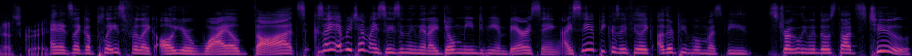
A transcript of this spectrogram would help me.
That's great. And it's like a place for like all your wild thoughts. Because I every time I say something that I don't mean to be embarrassing, I say it because I feel like other people must be struggling with those thoughts too.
